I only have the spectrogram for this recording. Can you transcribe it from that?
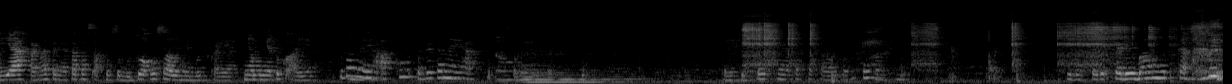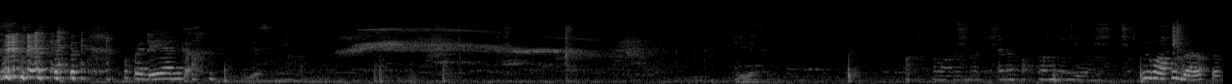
ayah karena ternyata pas aku sebut tuh aku selalu nyebut kayak nyambungnya tuh ke ayah tapi kan ayah aku tapi kan ayah aku Oh. Gitu. Hmm. dari situ ternyata ketahuan eh Pahit. udah pede, pede banget kak kepedean kak iya sih iya sih faktor berarti ada faktornya dia tapi kalau aku galak tuh.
